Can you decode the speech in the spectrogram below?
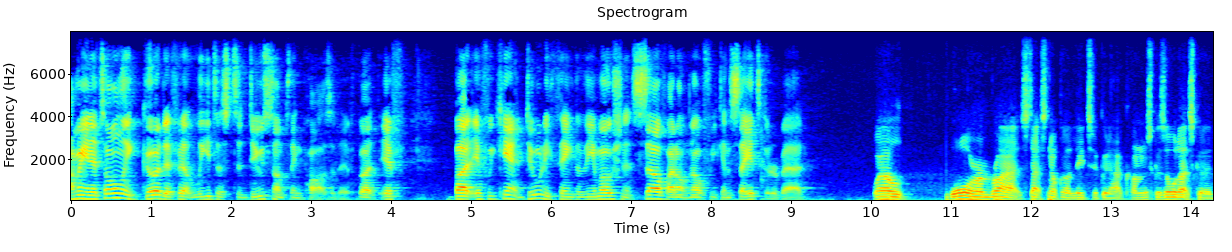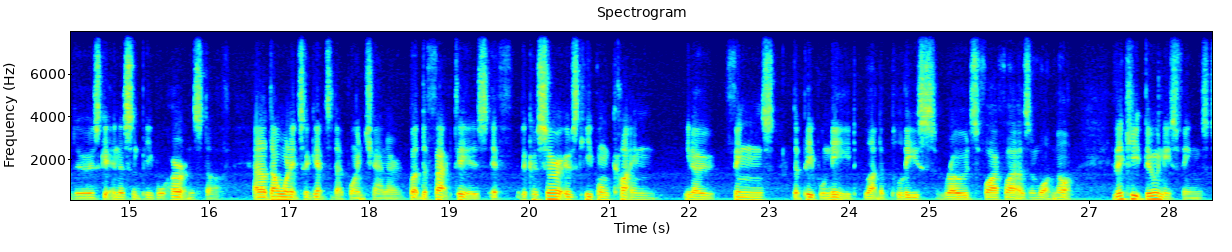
I mean, it's only good if it leads us to do something positive. But if but if we can't do anything, then the emotion itself, I don't know if we can say it's good or bad. Well, war and riots, that's not going to lead to good outcomes because all that's going to do is get innocent people hurt and stuff. And I don't want it to get to that point, Chandler. But the fact is, if the Conservatives keep on cutting, you know, things that people need, like the police, roads, firefighters, and whatnot, if they keep doing these things,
